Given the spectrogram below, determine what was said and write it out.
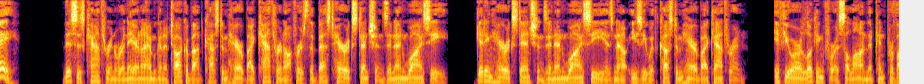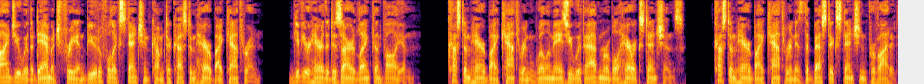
Hey! This is Catherine Renee and I am going to talk about Custom Hair by Catherine offers the best hair extensions in NYC. Getting hair extensions in NYC is now easy with Custom Hair by Catherine. If you are looking for a salon that can provide you with a damage-free and beautiful extension come to Custom Hair by Catherine. Give your hair the desired length and volume. Custom Hair by Catherine will amaze you with admirable hair extensions. Custom Hair by Catherine is the best extension provided.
